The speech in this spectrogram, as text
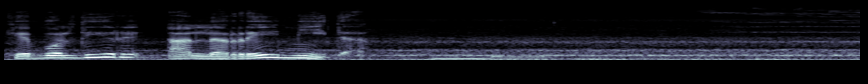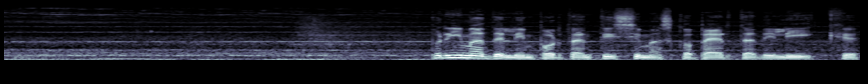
che vuol dire al re Mida. Prima dell'importantissima scoperta di Leak,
